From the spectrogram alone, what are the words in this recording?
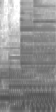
Thank you.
